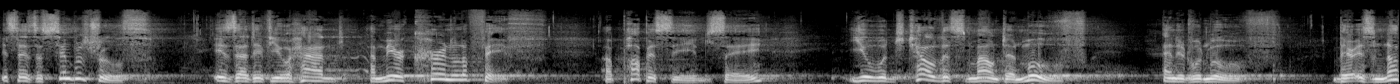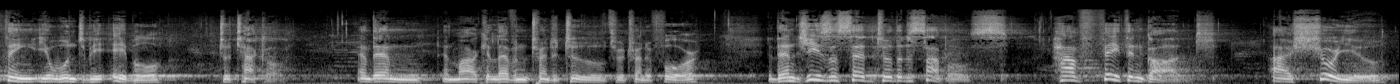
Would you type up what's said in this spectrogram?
It says, The simple truth is that if you had a mere kernel of faith, a poppy seed, say, you would tell this mountain, move, and it would move. There is nothing you wouldn't be able to tackle. And then in Mark 11 22 through 24, then Jesus said to the disciples, Have faith in God. I assure you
